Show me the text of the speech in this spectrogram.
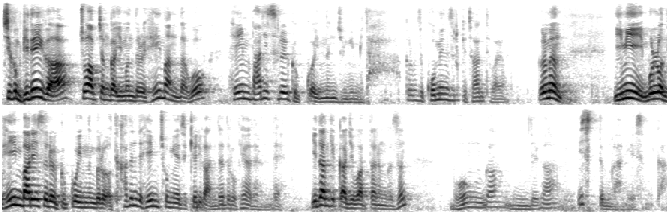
지금 비대위가 조합장과 임원들을 해임한다고 해임 바지스를 긋고 있는 중입니다. 그러면서 고민스럽게 저한테 와요. 그러면 이미 물론 해임 바리스를 긋고 있는 걸 어떻게 하든지 해임 총회에서 결의가 안 되도록 해야 되는데 이 단계까지 왔다는 것은 뭔가 문제가 있었던 거 아니겠습니까?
